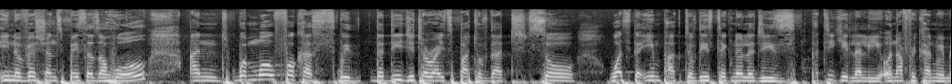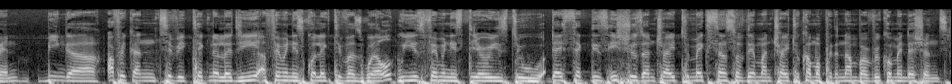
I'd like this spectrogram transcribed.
innovation space as a whole, and we're more focused with the digital rights part of that. So, what's the impact of these technologies, particularly on African women? Being a African civic technology, a feminist collective as well, we use feminist theories to dissect these issues and try to make sense of them and try to come up with a number of recommendations.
